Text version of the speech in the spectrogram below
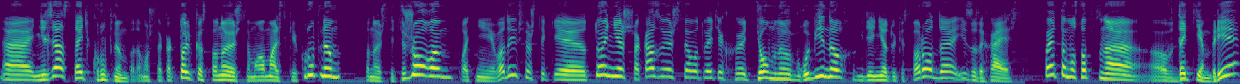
э, нельзя стать крупным, потому что как только становишься маломальски крупным, становишься тяжелым, плотнее воды все-таки тонешь, оказываешься вот в этих э, темных глубинах, где нету кислорода и задыхаешься. Поэтому, собственно, э, в Декембре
